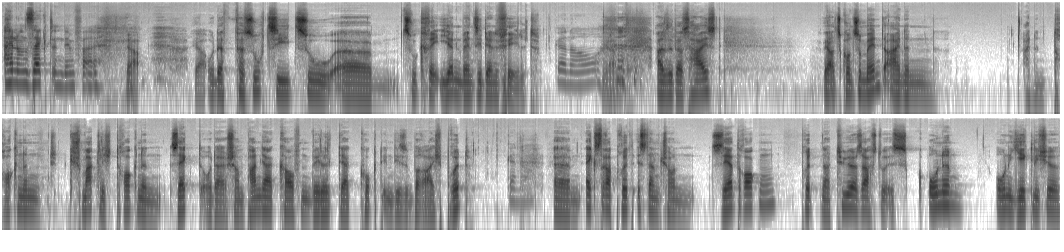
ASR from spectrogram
einem Sekt in dem Fall. Ja. Ja, oder versucht sie zu, äh, zu kreieren, wenn sie denn fehlt. Genau. Ja. Also das heißt, wer als Konsument einen, einen trockenen, geschmacklich trockenen Sekt oder Champagner kaufen will, der guckt in diesem Bereich Brüt. Genau. Ähm, extra Brüt ist dann schon sehr trocken. Brüt Natur, sagst du, ist ohne, ohne jegliche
